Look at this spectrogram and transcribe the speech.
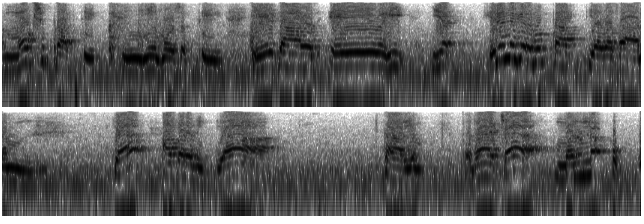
मोक्ष प्राप्ति नहीं हो सकती। एव ही हिरण्य गर्भ प्राप्ति अवसानम क्या? अपर विद्या कार्यम तथा च मनु उक्त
